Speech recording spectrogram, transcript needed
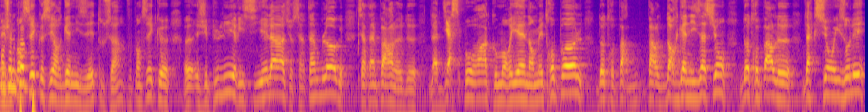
Mais vous pensez que c'est organisé tout ça? Vous pensez que euh, j'ai pu lire ici et là sur certains blogs, certains parlent de, la diaspora comorienne en métropole, d'autres parlent d'organisation, d'autres parlent d'actions isolées.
